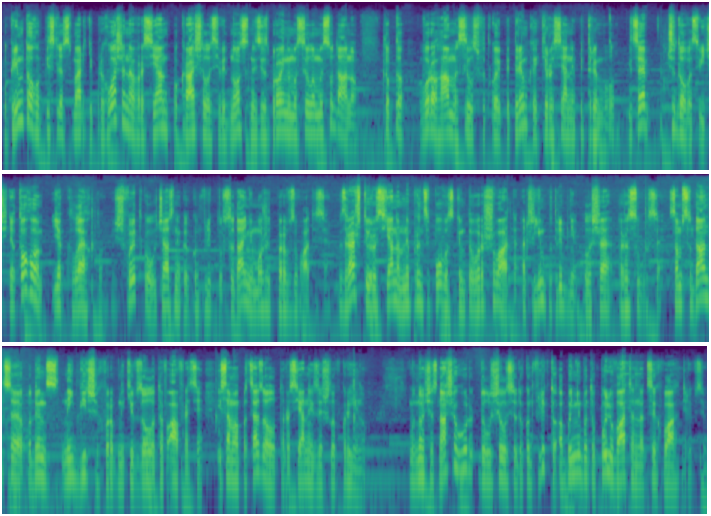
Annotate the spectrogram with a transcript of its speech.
Окрім того, після смерті Пригожина в росіян покращилися відносини зі збройними силами Судану, тобто ворогами сил швидкої підтримки, які росіяни підтримували. І це чудове свідчення того, як легко і швидко учасники конфлікту в Судані можуть перевзуватися. Зрештою, росіянам не принципово з ким товаришувати, адже їм потрібні лише ресурси. Сам Судан це один з найбільших виробників золота в Африці, і саме по це золото росіяни й зайшли в країну. Водночас наші ГУР долучилися до конфлікту, аби нібито полювати на цих вагнерівців.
